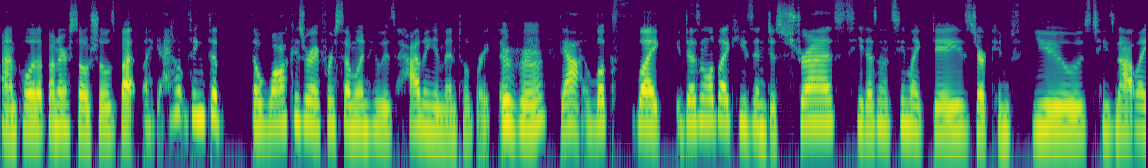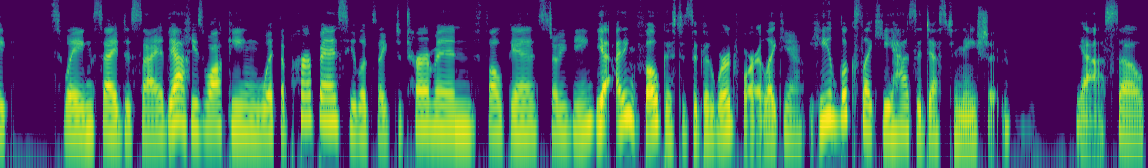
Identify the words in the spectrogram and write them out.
and pull it up on our socials. But like, I don't think that the walk is right for someone who is having a mental breakdown. Mm-hmm. Yeah. It looks like it doesn't look like he's in distress. He doesn't seem like dazed or confused. He's not like swaying side to side. Yeah. He's walking with a purpose. He looks like determined, focused. Don't you think? Yeah, I think focused is a good word for it. Like, Yeah. he looks like he has a destination. Yeah. So,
